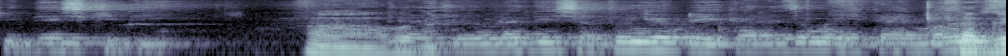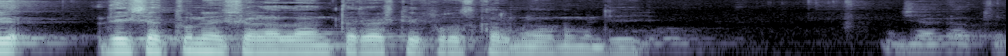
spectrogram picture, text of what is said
की देश किती हा बघा. एवढ्या देशातून एवढे हे करायचं म्हणजे काय माणूस सगळ्या देशातून या शाळेला आंतरराष्ट्रीय पुरस्कार मिळवणं म्हणजे जगातून.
